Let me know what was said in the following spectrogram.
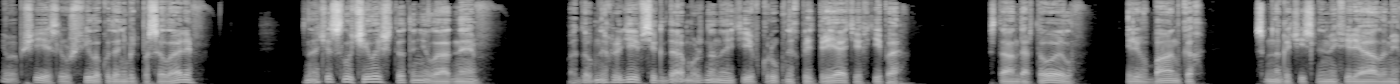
И вообще, если уж Фила куда-нибудь посылали, значит, случилось что-то неладное. Подобных людей всегда можно найти в крупных предприятиях типа Стандарт Ойл или в банках с многочисленными филиалами.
